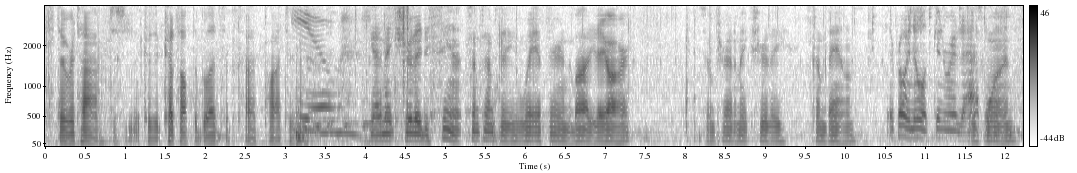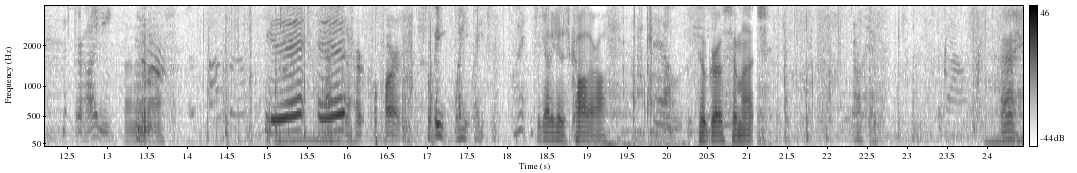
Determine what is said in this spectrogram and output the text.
Just over time, just because it cuts off the blood supply to them. You gotta make sure they descent. Sometimes they way up there in the body. They are. So I'm trying to make sure they come down. They probably know what's getting ready to There's happen. one. They're hiding. I know. That's the hurtful part. Wait, wait, wait. What? We gotta get his collar off. He'll grow so much. Okay. All right.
